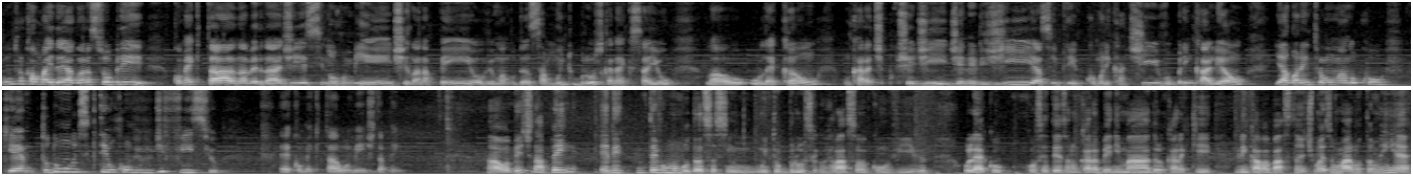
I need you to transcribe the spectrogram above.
vamos trocar uma ideia agora sobre como é que tá, na verdade, esse novo ambiente lá na PEN. Houve uma mudança muito brusca, né? Que saiu lá o, o Lecão, um cara tipo cheio de, de energia, sempre comunicativo, brincalhão. E agora entrou um maluco que é. Todo mundo diz que tem um convívio difícil. É, como é que tá o ambiente da PEN? Ah, o ambiente da PEN, ele não teve uma mudança assim muito brusca com relação ao convívio. O Leco, com certeza, era um cara bem animado, era um cara que brincava bastante, mas o Marlon também é.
